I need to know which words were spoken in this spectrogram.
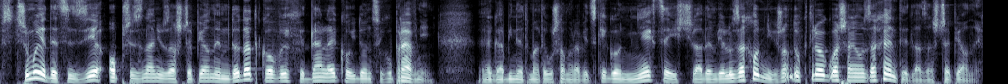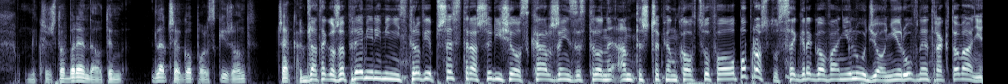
wstrzymuje decyzję o przyznaniu zaszczepionym dodatkowych, daleko idących uprawnień. Gabinet Mateusza Morawieckiego nie chce iść śladem wielu zachodnich rządów, które ogłaszają zachęty dla zaszczepionych. Krzysztof Brenda o tym, dlaczego polski rząd czeka. Dlatego, że premier i ministrowie przestraszyli się oskarżeń ze strony antyszczepionkowców o po prostu segregowanie ludzi, o nierówne traktowanie.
